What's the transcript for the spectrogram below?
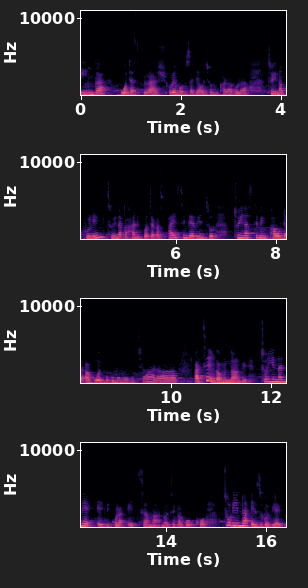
nga water splash. Obe nga omusajja wo tomukalabula tulina pulling tulina ka honeypot akaspicing ebintu tulina steaming powder akuwa ebbugumu mu bukyala. Ate nga munnange tulina ne erikola etama n'oteekakokko tulina ebizigo vip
